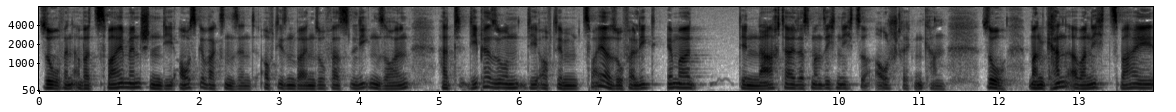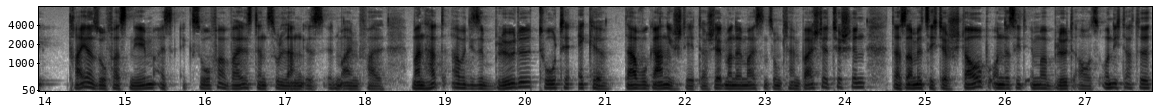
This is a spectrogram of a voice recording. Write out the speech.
So, wenn aber zwei Menschen, die ausgewachsen sind, auf diesen beiden Sofas liegen sollen, hat die Person, die auf dem Zweiersofa liegt, immer den Nachteil, dass man sich nicht so ausstrecken kann. So, man kann aber nicht zwei Dreiersofas nehmen als Ecksofa, weil es dann zu lang ist in meinem Fall. Man hat aber diese blöde tote Ecke, da wo gar nichts steht. Da stellt man dann meistens so einen kleinen Beistelltisch hin, da sammelt sich der Staub und das sieht immer blöd aus. Und ich dachte,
